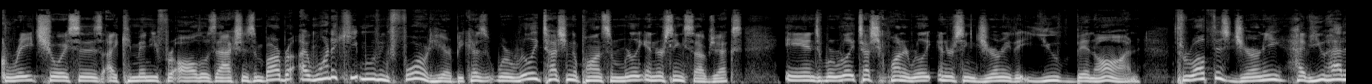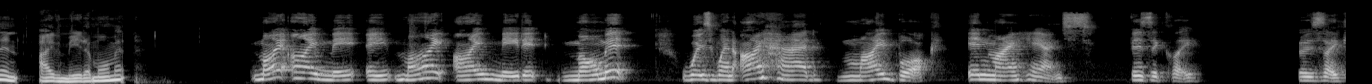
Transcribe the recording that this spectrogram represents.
Great choices. I commend you for all those actions. And Barbara, I want to keep moving forward here because we're really touching upon some really interesting subjects and we're really touching upon a really interesting journey that you've been on. Throughout this journey, have you had an I've made it moment? My I made a my I made it moment was when I had my book in my hands physically. It was like,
